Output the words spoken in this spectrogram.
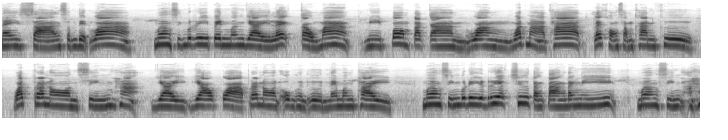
ในศาลสมเด็จว่า เมืองสิงห์บุรีเป็นเมืองใหญ่และเก่ามาก มีป้อมปราการ วัง วัดมหาธาตุ และของสำคัญคือ วัดพระนอนสิงหะ ใหญ่ยาวกว่าพระนอนองค์อื่น ๆ ในเมืองไทย เมืองสิงห์บุรีเรียกชื่อต่างๆ ดังนี้ เมืองสิงห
